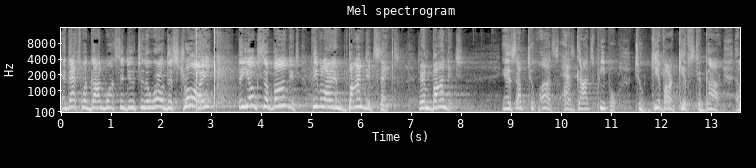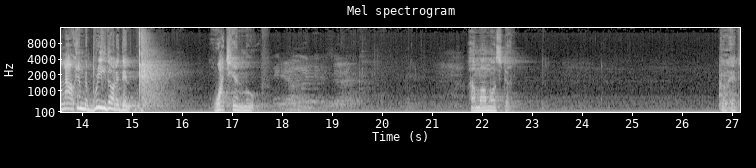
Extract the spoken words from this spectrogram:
And that's what God wants to do to the world destroy the yokes of bondage. People are in bondage, saints. They're in bondage. And it's up to us as God's people to give our gifts to God, allow Him to breathe on it, then watch Him move. I'm almost done. Go ahead.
